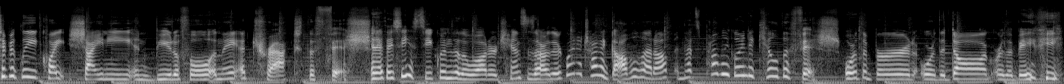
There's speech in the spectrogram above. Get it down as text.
typically quite shiny and beautiful and they attract the fish. And if they see a sequins in the water, chances are they're going to try to gobble that up and that's probably going to kill the fish or the bird or the dog or the baby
